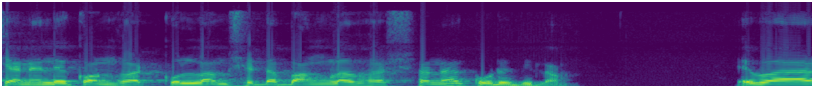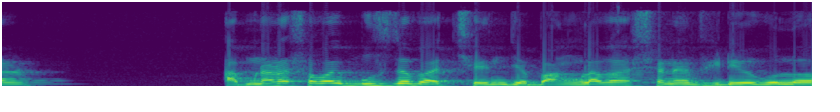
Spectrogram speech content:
চ্যানেলে কনভার্ট করলাম, সেটা বাংলা ভাষানা করে দিলাম। এবার আপনারা সবাই বুঝতে পারছেন যে বাংলা ভার্সানের ভিডিওগুলো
